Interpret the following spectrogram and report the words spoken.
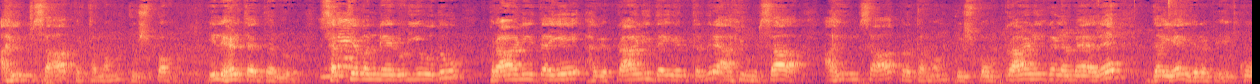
ಅಹಿಂಸಾ ಪ್ರಥಮಂ ಪುಷ್ಪಂ. ಇಲ್ಲಿ ಹೇಳ್ತಾ ಇದ್ದಾರೆ ನೋಡು. ಸತ್ಯವನ್ನೇ ನುಡಿಯುವುದು ಪ್ರಾಣಿ ದಯೆ. ಹಾಗೆ ಪ್ರಾಣಿ ದಯೆ ಅಂತಂದರೆ ಅಹಿಂಸಾ. ಅಹಿಂಸಾ ಪ್ರಥಮಂ ಪುಷ್ಪಂ. ಪ್ರಾಣಿಗಳ ಮೇಲೆ ದಯೆ ಇರಬೇಕು.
